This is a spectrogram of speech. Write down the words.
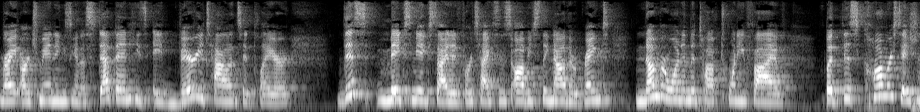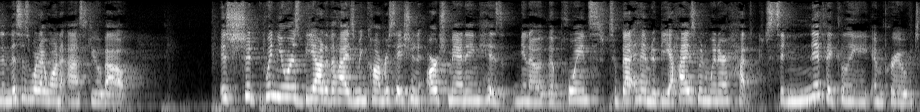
right? Arch Manning is going to step in. He's a very talented player. This makes me excited for Texas. Obviously, now they're ranked number one in the top 25. But this conversation, and this is what I want to ask you about, is should Quinn Ewers be out of the Heisman conversation? Arch Manning, his, you know, the points to bet him to be a Heisman winner have significantly improved.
